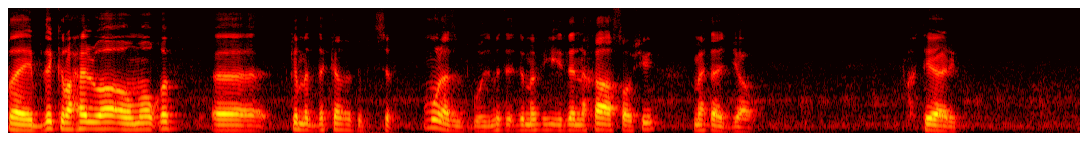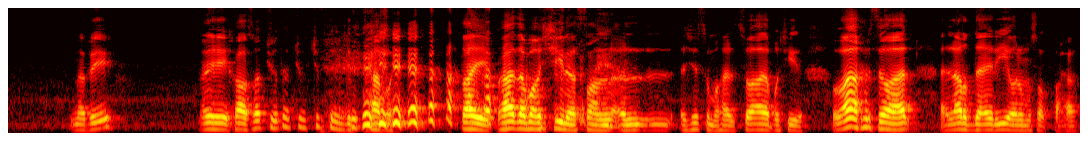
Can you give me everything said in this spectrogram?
طيب ذكرى حلوة أو موقف آه كما تذكرت تبتسم مو لازم تقول إذا ما في إذا إنه خاص أو شيء ما يحتاج تجاوب. اختياري. ما في؟ اي خلاص لا تشوف شفت شفت بدك تتحرك طيب هذا أبغى اشيله أصلا. شو اسمه هالسؤال أبغى اشيله وآخر سؤال الأرض دائرية ولا مسطحة؟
